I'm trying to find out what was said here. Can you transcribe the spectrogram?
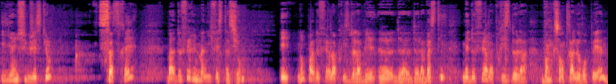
il y a une suggestion, ça serait bah, de faire une manifestation et non pas de faire la prise de la, euh, de, la, Bastille, mais de faire la prise de la Banque centrale européenne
